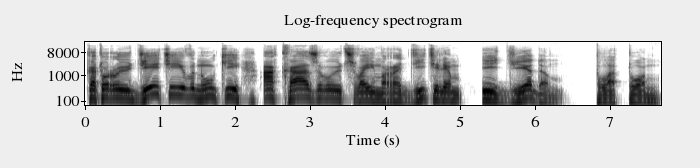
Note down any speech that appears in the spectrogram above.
которую дети и внуки оказывают своим родителям и дедам Платон.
